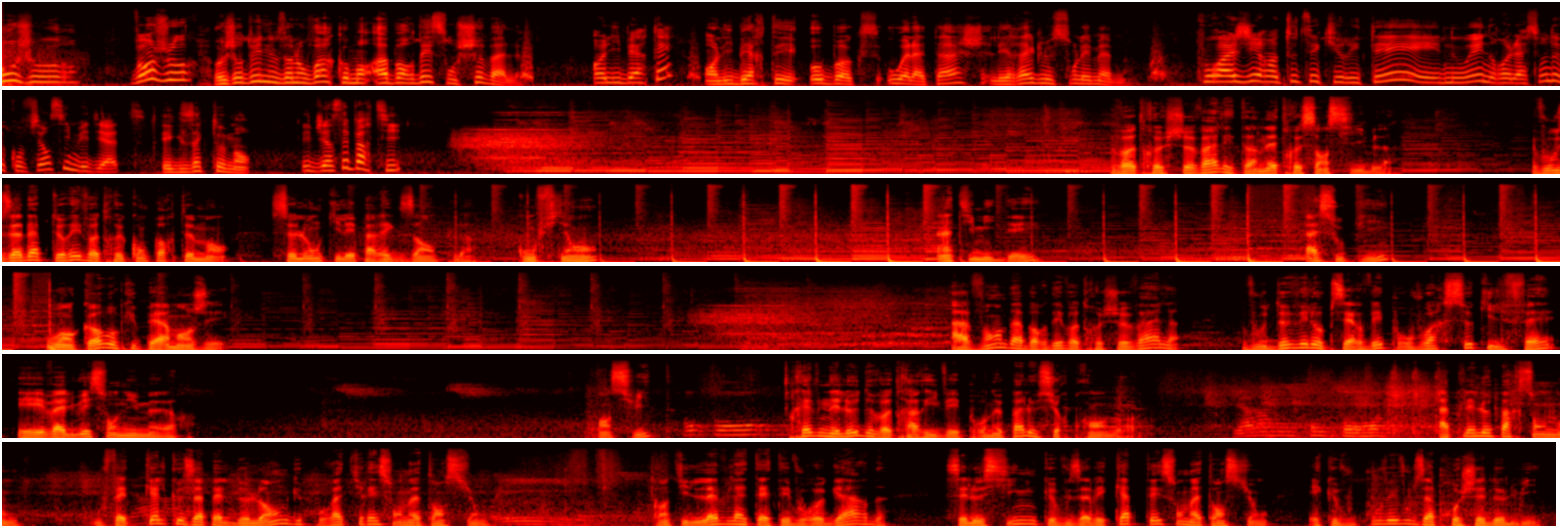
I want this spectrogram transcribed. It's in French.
Bonjour Bonjour Aujourd'hui, nous allons voir comment aborder son cheval. En liberté? En liberté, au box ou à la tâche, les règles sont les mêmes. Pour agir en toute sécurité et nouer une relation de confiance immédiate. Exactement. Eh bien, c'est parti Votre cheval est un être sensible. Vous adapterez votre comportement selon qu'il est par exemple confiant, intimidé, assoupi ou encore occupé à manger. Avant d'aborder votre cheval, vous devez l'observer pour voir ce qu'il fait et évaluer son humeur. Ensuite, prévenez-le de votre arrivée pour ne pas le surprendre. Appelez-le par son nom ou faites quelques appels de langue pour attirer son attention. Quand il lève la tête et vous regarde, c'est le signe que vous avez capté son attention et que vous pouvez vous approcher de lui.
